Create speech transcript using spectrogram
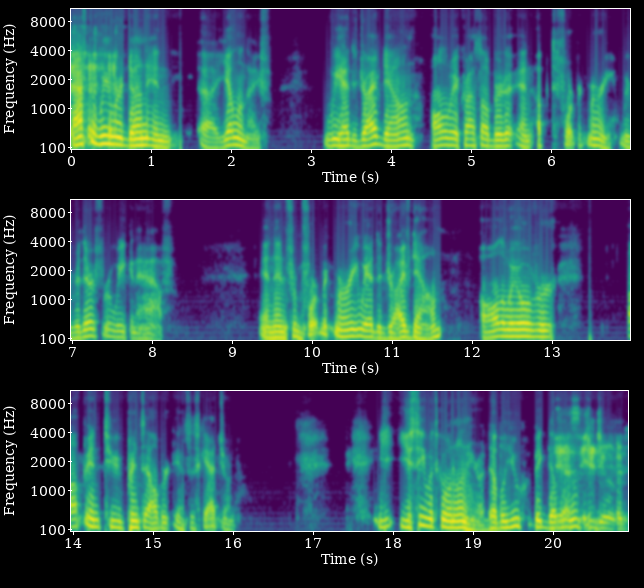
after we were done in uh, Yellowknife, we had to drive down all the way across Alberta and up to Fort McMurray. We were there for a week and a half. And then from Fort McMurray, we had to drive down all the way over up into Prince Albert in Saskatchewan. You, you see what's going on here? A W, big W. yes, you're doing.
